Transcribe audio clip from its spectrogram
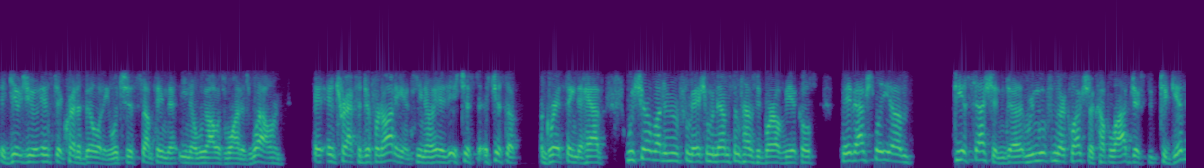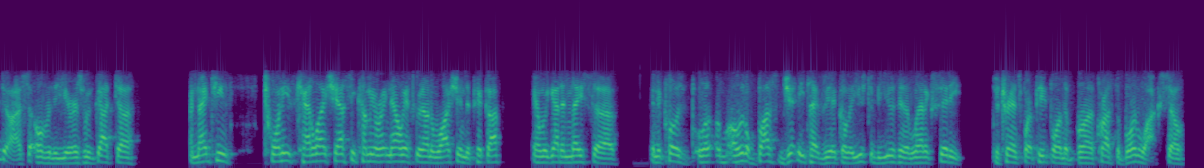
it gives you instant credibility, which is something that you know we always want as well, and it, it attracts a different audience. You know, it, it's just it's just a, a, great thing to have. We share a lot of information with them. Sometimes we borrow vehicles. They've actually um, deaccessioned, uh, removed from their collection a couple objects to, to, give to us over the years. We've got uh, a 1920s Cadillac chassis coming right now. We have to go down to Washington to pick up, and we got a nice uh, an enclosed a little bus jitney type vehicle that used to be used in Atlantic City to transport people on the across the boardwalk. So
